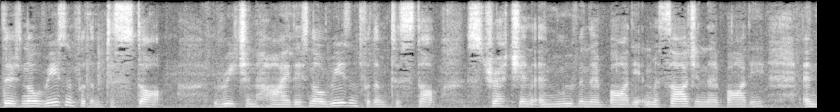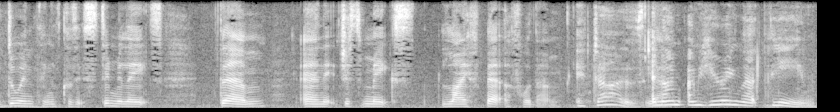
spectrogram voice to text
there's no reason for them to stop reaching high. There's no reason for them to stop stretching and moving their body and massaging their body and doing things because it stimulates them and it just makes life better for them. It does. And I'm, I'm hearing that theme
